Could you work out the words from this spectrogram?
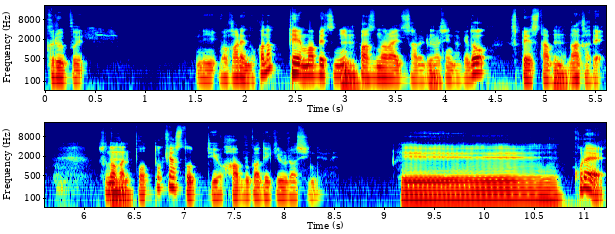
グループに分かれるのかな？テーマ別うんにパーソナライズされるらしいんだけど、スペースタブの中で。その中で、ポッドキャストっていうハブができるらしいんだよね。へえ。これ、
